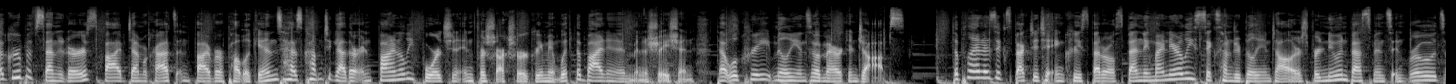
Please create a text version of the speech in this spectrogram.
A group of senators, five Democrats and five Republicans, has come together and finally forged an infrastructure agreement with the Biden administration that will create millions of American jobs. The plan is expected to increase federal spending by nearly $600 billion for new investments in roads,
